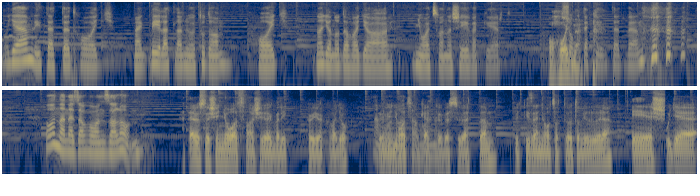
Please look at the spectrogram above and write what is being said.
Ugye említetted, hogy meg véletlenül tudom, hogy nagyon oda vagy a 80-as évekért. Ha hogy sok ne? tekintetben. Honnan ez a vonzalom? Hát először is én 80-as évekbeli kölyök vagyok. Nem Én gondoltam volna. 82-ben születtem, hogy 18-at töltöm jövőre, és ugye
